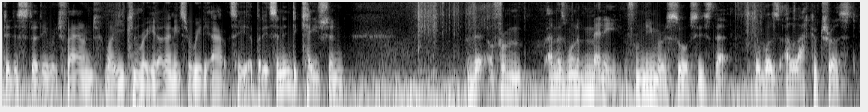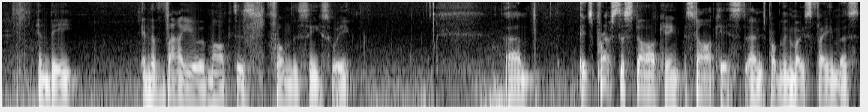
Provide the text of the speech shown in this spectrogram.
did a study which found, well, you can read, I don't need to read it out to you, but it's an indication that from, and there's one of many from numerous sources, that there was a lack of trust in the, in the value of marketers from the C suite. Um, it's perhaps the starking, starkest, and it's probably the most famous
